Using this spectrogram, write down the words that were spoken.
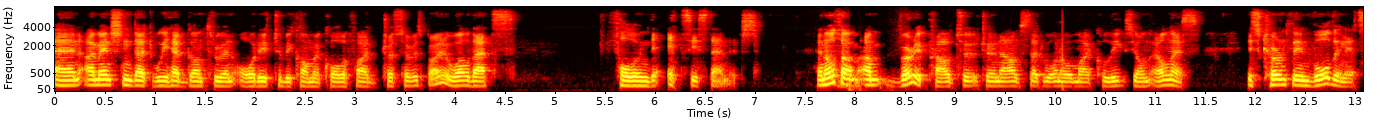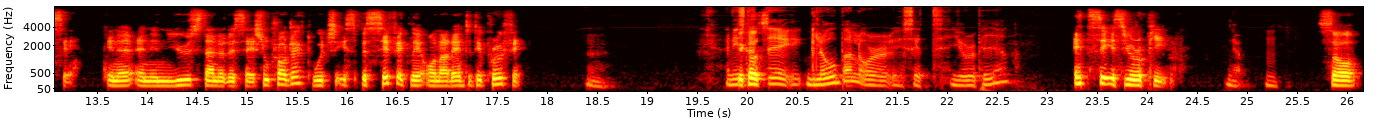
And I mentioned that we had gone through an audit to become a qualified trust service provider. Well, that's following the ETSI standards. And also, I'm, I'm very proud to, to announce that one of my colleagues, Jon Elnes, is currently involved in ETSI in a, in a new standardization project, which is specifically on identity proofing. And is Because- that uh, global or is it European? ETSI is European. Yeah. Hmm. So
